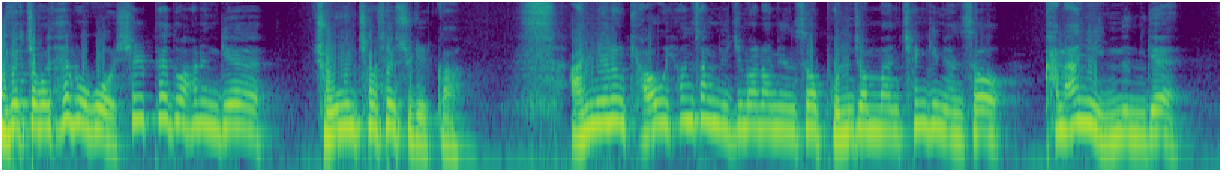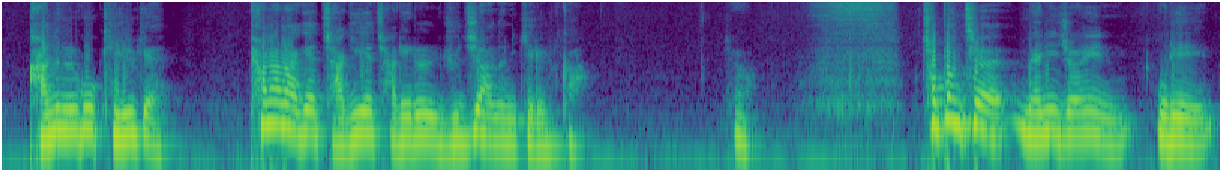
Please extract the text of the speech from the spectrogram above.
이것저것 해보고 실패도 하는 게 좋은 처세술일까? 아니면은 겨우 현상 유지만 하면서 본전만 챙기면서 가만히 있는 게 가늘고 길게 편안하게 자기의 자리를 유지하는 길일까? 첫 번째 매니저인 우리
